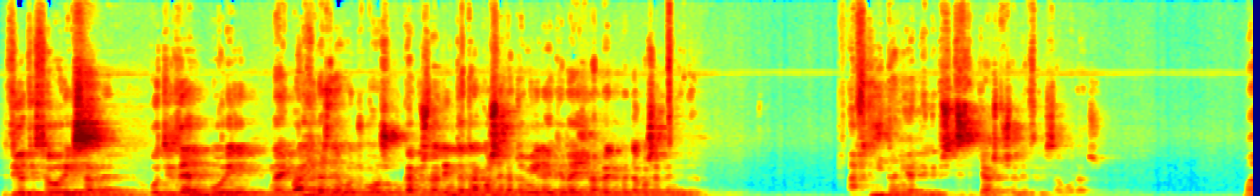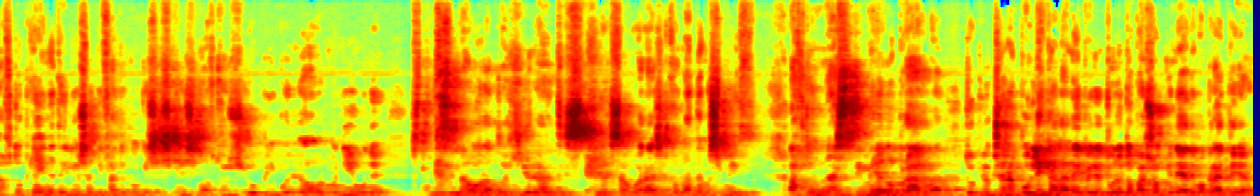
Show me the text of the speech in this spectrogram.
διότι θεωρήσαμε ότι δεν μπορεί να υπάρχει ένας διαγωνισμός όπου κάποιος να δίνει 400 εκατομμύρια και να έχει να παίρνει 550. Αυτή ήταν η αντίληψη της δικιάς τους ελεύθερης αγοράς. Μα αυτό πια είναι τελείως αντιφατικό και σε σχέση με αυτούς οι οποίοι μπορεί να ομνύουν στην, στην αόρατο χείρα της αγοράς τον Άνταμ Σμιθ. Αυτό είναι ένα στημένο πράγμα το οποίο ξέραν πολύ καλά να υπηρετούν το Πασόκ και η Νέα Δημοκρατία.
